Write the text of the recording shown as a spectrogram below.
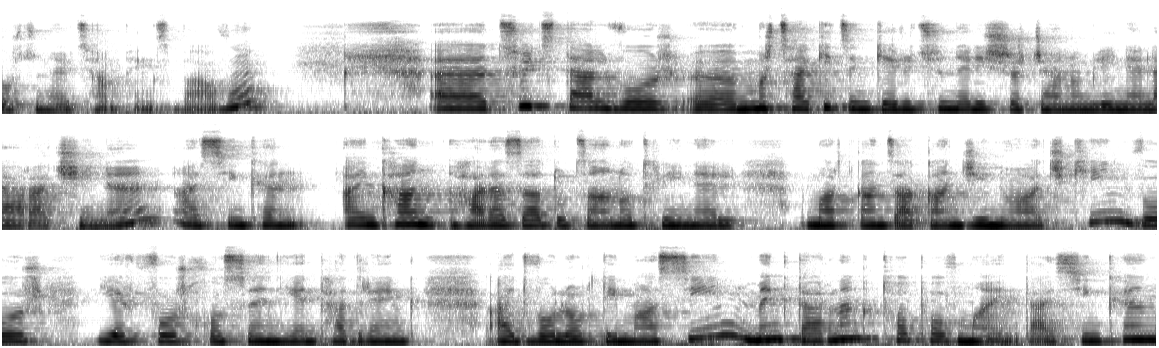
գործունեությամբ ենք զբաղվում ցույց տալ, որ մրցակից ընկերությունների շրջանում լինել առաջինը, այսինքն այնքան հարազատ ու ծանոթ լինել մարդկանց ականջին ու աչքին, որ երբ որ խոսեն ենթադրենք այդ ոլորտի մասին, մենք դառնանք top of mind, այսինքն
